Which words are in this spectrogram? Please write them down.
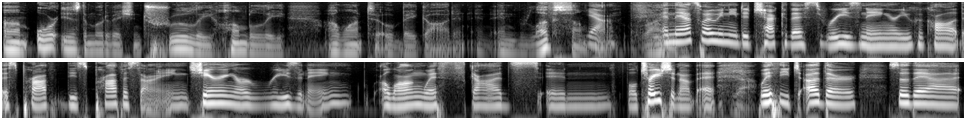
Um, or is the motivation truly humbly i want to obey god and, and, and love someone Yeah. right And that's why we need to check this reasoning, or you could call it this prof- this prophesying, sharing our reasoning along with God's infiltration of it Yeah. with each other, so that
